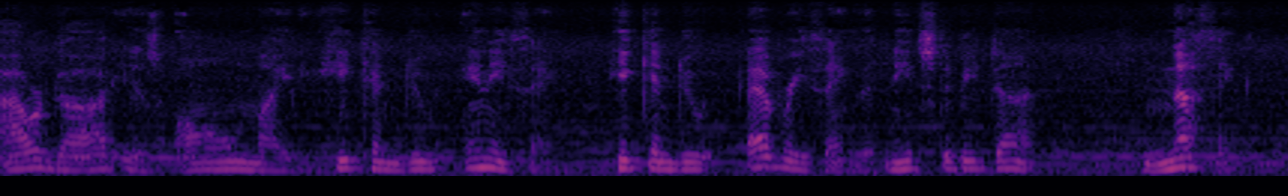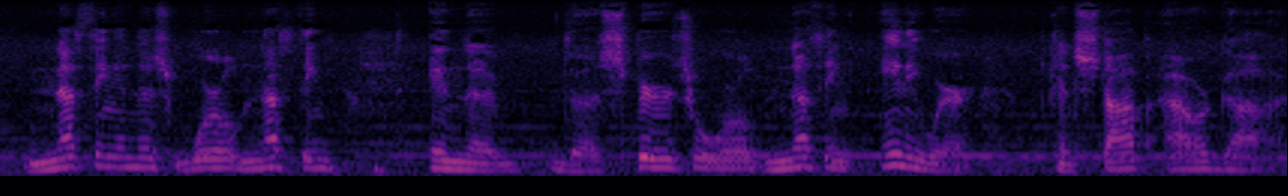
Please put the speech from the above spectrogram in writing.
Our God is almighty. He can do anything. He can do everything that needs to be done. Nothing, nothing in this world, nothing in the, the spiritual world, nothing anywhere can stop our God.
